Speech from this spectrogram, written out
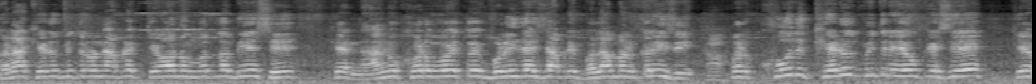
ઘણા ખેડૂત મિત્રોને આપણે કહેવાનો મતલબ એ છે કે નાનું ખડ હોય તો બળી જાય છે આપણે ભલામણ કરી છે. પણ ખુદ ખેડૂત મિત્ર એવું કહે છે કે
